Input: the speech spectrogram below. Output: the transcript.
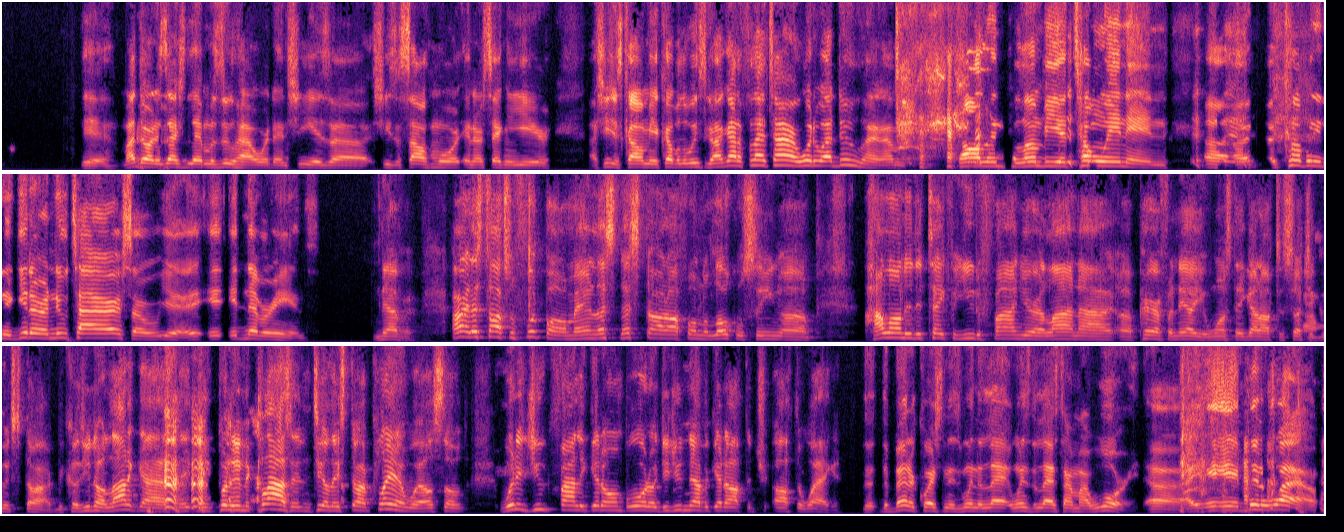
yeah, my daughter is actually at Mizzou, Howard, and she is uh she's a sophomore in her second year, she just called me a couple of weeks ago. I got a flat tire. What do I do? And I'm calling Columbia Towing and uh, a, a, company to get her a new tire. So yeah, it, it, it, never ends. Never. All right, let's talk some football, man. Let's let's start off on the local scene. Uh, how long did it take for you to find your Illini uh, paraphernalia once they got off to such a good start? Because you know a lot of guys they, they put it in the closet until they start playing well. So when did you finally get on board, or did you never get off the off the wagon? The, the better question is when the last when's the last time I wore it? Uh, it had been a while.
